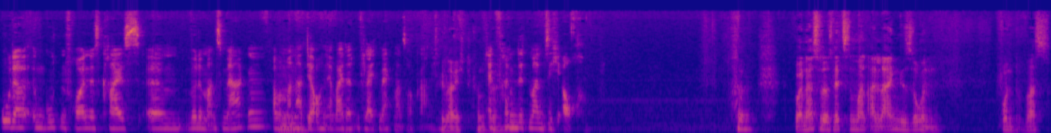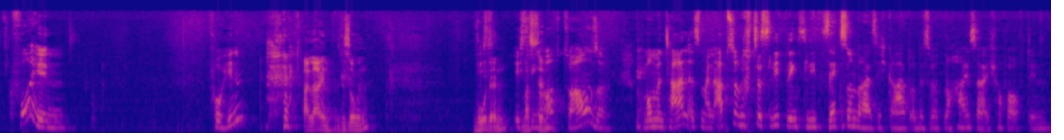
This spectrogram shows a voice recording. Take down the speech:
oder im guten Freundeskreis ähm, würde man es merken, aber man hat ja auch einen erweiterten, vielleicht merkt man es auch gar nicht. Vielleicht kann sein. Entfremdet man sich auch. Wann hast du das letzte Mal allein gesungen? Und was? Vorhin. Vorhin? Allein gesungen? Wo denn? Ich Was singe denn? auch zu Hause. Momentan ist mein absolutes Lieblingslied 36 Grad und es wird noch heißer. Ich hoffe auf den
